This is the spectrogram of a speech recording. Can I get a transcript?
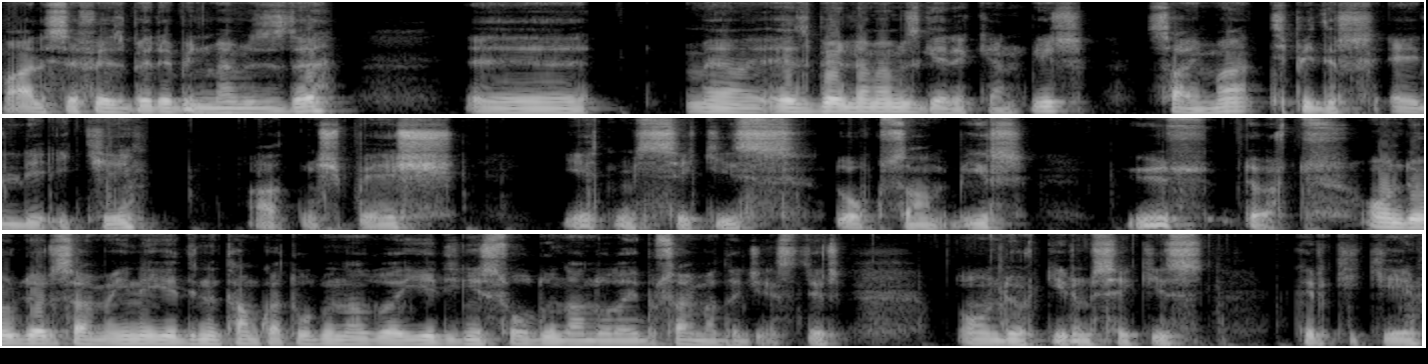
maalesef ezbere bilmemizde e, ezberlememiz gereken bir sayma tipidir. 52, 65, 78, 91, 104. 14'leri sayma yine 7'nin tam katı olduğundan dolayı 7 cins olduğundan dolayı bu sayma da cinstir. 14, 28, 42,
